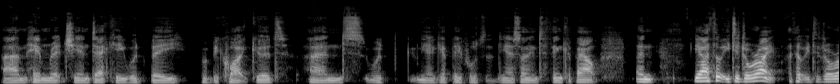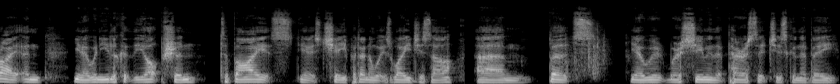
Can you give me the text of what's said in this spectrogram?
um, him, Richie, and Decky would be would be quite good and would you know give people you know something to think about. And yeah, I thought he did all right. I thought he did all right. And you know, when you look at the option to buy. It's you know, it's cheap. I don't know what his wages are, um, but you know we're, we're assuming that Perisic is going to be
